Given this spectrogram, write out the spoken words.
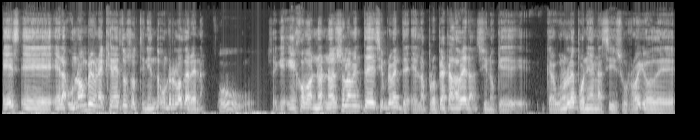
es, eh, era un hombre y un esqueleto sosteniendo un reloj de arena. Uh, O sea, que, es como, no, no es solamente simplemente en la propia calavera, sino que, que algunos le ponían así su rollo de...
